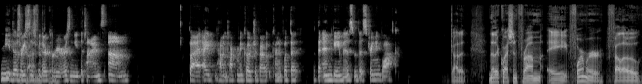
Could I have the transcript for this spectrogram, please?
need those The races for their yeah. careers and need the times. Um, but I haven't talked to my coach about kind of what the what the end game is with this training block. Got it. Another question from a former fellow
